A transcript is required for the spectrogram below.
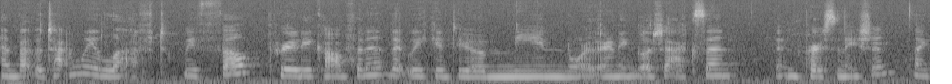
And by the time we left, we felt pretty confident that we could do a mean northern English accent impersonation. Like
